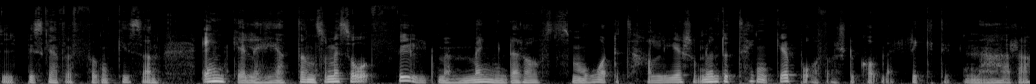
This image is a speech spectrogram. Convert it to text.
typiska för funkisen enkelheten som är så fylld med mängder av små detaljer som du inte tänker på förrän du kommer riktigt nära.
